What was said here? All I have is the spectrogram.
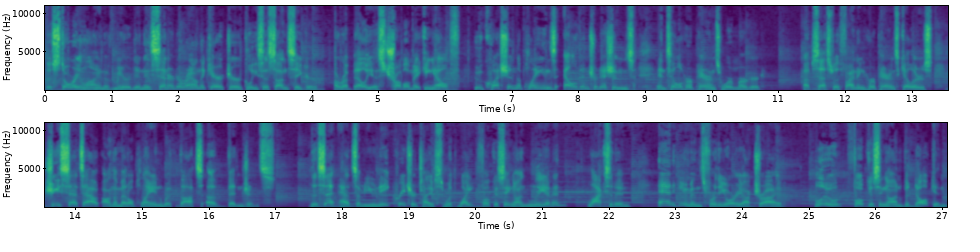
The storyline of Mirrodin is centered around the character Glissa Sunseeker, a rebellious, troublemaking elf who questioned the plane's elven traditions until her parents were murdered. Obsessed with finding her parents' killers, she sets out on the metal plane with thoughts of vengeance. The set had some unique creature types, with white focusing on Leonin, Loxodon, and humans for the Auriok tribe, blue focusing on Vedalken,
